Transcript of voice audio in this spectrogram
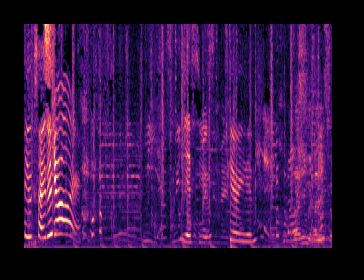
Are you excited? Sure! Yes, you. Period. Zanim, zanim są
